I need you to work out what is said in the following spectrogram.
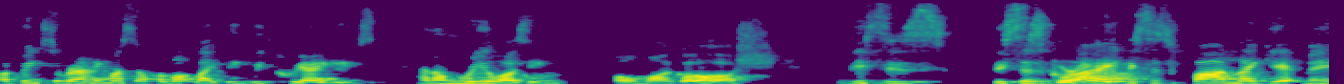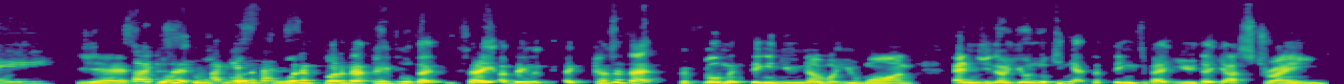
I've been surrounding myself a lot lately with creatives, and I'm realizing, oh my gosh, this is this is great. This is fun. They get me. Yeah. So what, I guess what, that's- what, what about people that say, I mean, because of that fulfillment thing and you know what you want and, you know, you're looking at the things about you that are strange.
